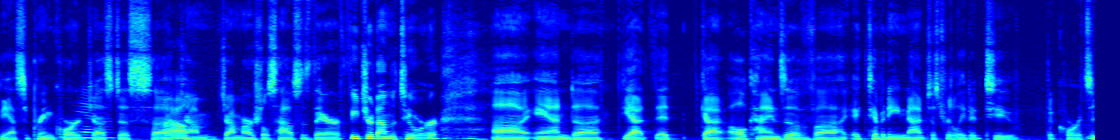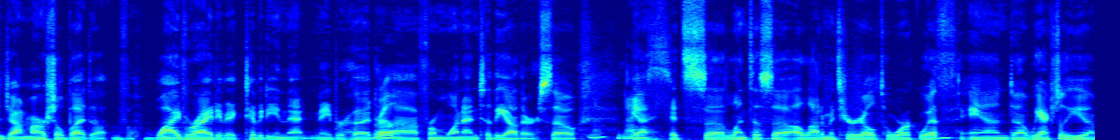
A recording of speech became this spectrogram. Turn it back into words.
yeah, Supreme Court Yeah. Justice uh, Wow. John John Marshall's house is there, featured on the tour, uh, and uh, yeah, it got all kinds of uh, activity, not just related to the courts and John Marshall, but a v- wide variety of activity in that neighborhood Really? uh, from one end to the other. So yeah, nice. it's uh, lent us a, a lot of material to work with, and uh, we actually uh,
